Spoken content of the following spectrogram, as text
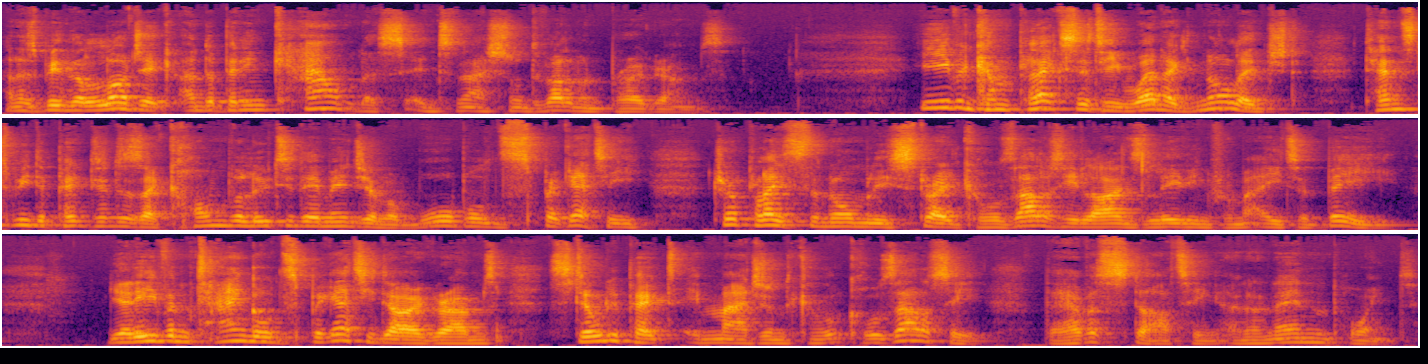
and has been the logic underpinning countless international development programs. Even complexity, when acknowledged, tends to be depicted as a convoluted image of a warbled spaghetti to replace the normally straight causality lines leading from A to B, Yet even tangled spaghetti diagrams still depict imagined causality. They have a starting and an end point.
